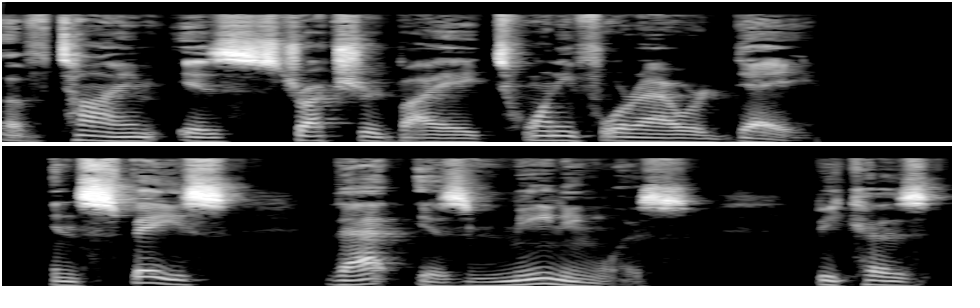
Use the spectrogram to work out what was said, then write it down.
of time is structured by a 24 hour day. In space, that is meaningless because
